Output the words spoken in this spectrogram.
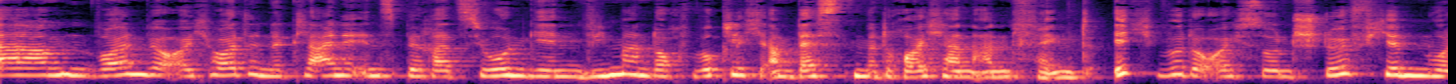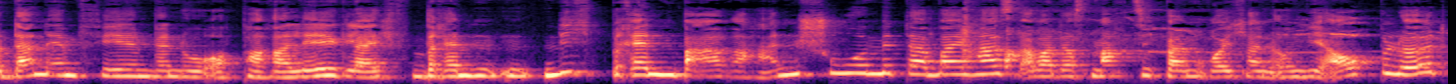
ähm, wollen wir euch heute eine kleine Inspiration geben, wie man doch wirklich am besten mit Räuchern anfängt. Ich würde euch so ein Stöfchen nur dann empfehlen, wenn du auch parallel gleich brenn nicht brennbare Handschuhe mit dabei hast, aber das macht sich beim Räuchern irgendwie auch blöd,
